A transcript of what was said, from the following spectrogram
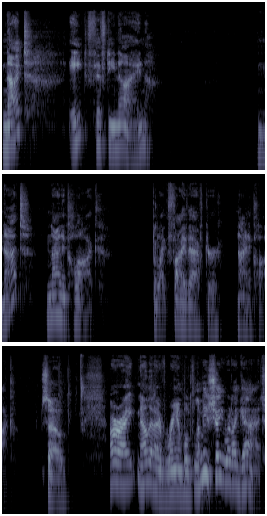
Not 8.59, not 9 o'clock, but like 5 after 9 o'clock. So, all right, now that I've rambled, let me show you what I got.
